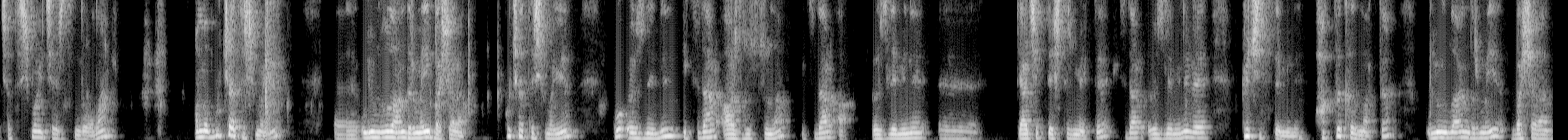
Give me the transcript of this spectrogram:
çatışma içerisinde olan ama bu çatışmayı uyumlulandırmayı başaran, bu çatışmayı bu öznenin iktidar arzusuna, iktidar özlemini e, gerçekleştirmekte, iktidar özlemini ve güç istemini haklı kılmakta uyumlandırmayı başaran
